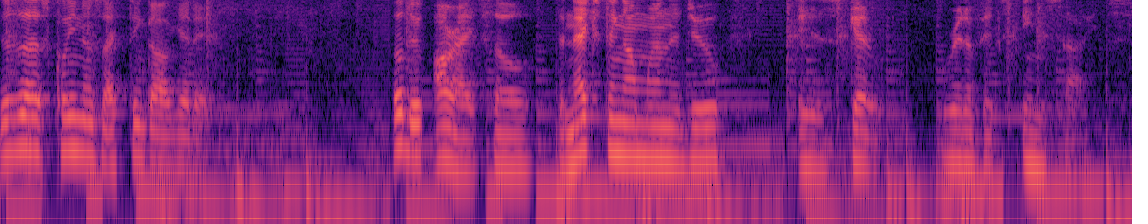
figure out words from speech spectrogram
This is as clean as I think I'll get it. Will do. Alright, so the next thing I'm gonna do is get rid of its insides.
